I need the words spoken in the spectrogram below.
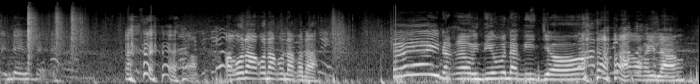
Hindi, hindi. ako na, ako na, ako na, ako na. Ay, naka, hindi mo na video. okay lang.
